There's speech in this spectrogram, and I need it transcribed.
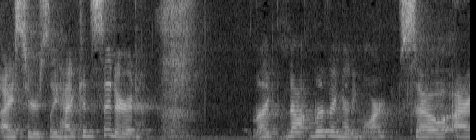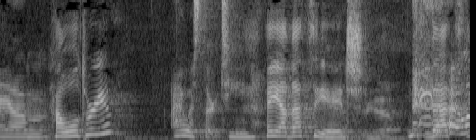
I seriously had considered, like, not living anymore. So I um How old were you? I was thirteen. Yeah, that's the age. Yeah. That's I love the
